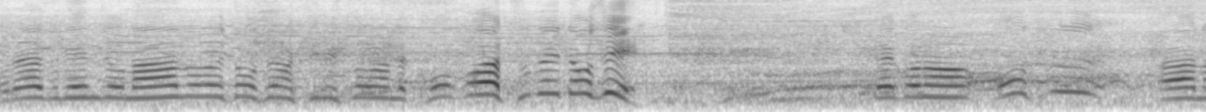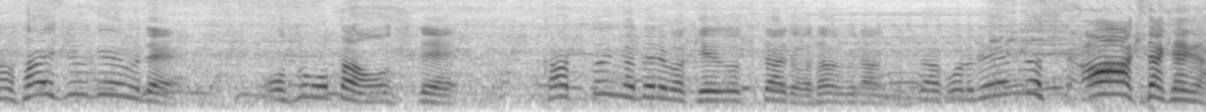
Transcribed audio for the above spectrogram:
とりあえず現状7揃い当選は厳しそうなんでここは続いてほしい。でこの押すあの最終ゲームで押すボタンを押してカットインが出れば継続期待度が高くなるんですがこれ連打してああ来た来た来た。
